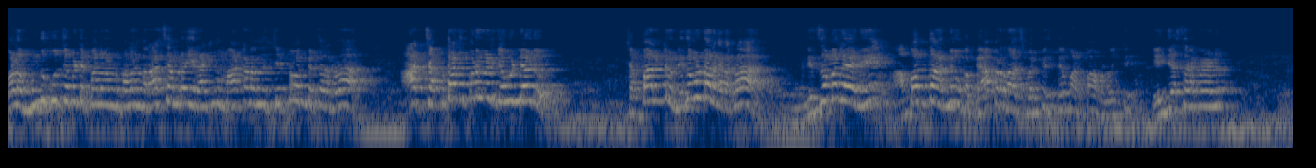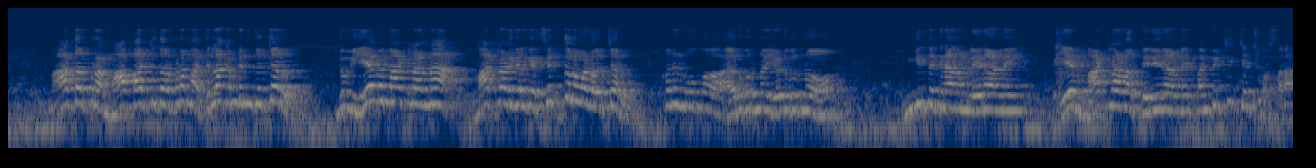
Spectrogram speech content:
వాళ్ళ ముందు కూర్చోబెట్టి పలానా పలానా రాశాంరా ఈ రకంగా మాట్లాడాలని చెప్పి పంపించాలి కదా. ఆ చెప్పడానికి కూడా వీడికి ఎవరు లేడు. చెప్పాలంటే నిజం ఉండాలి కదా నిజమలేని అబద్ధాన్ని ఒక పేపర్ రాసి పంపిస్తే మన పాపం వచ్చి ఏం చేస్తారు అక్కడ మా తరపున మా పార్టీ తరపున మా జిల్లా కమిటీ నుంచి వచ్చారు. నువ్వు ఏమి మాట్లాడినా మాట్లాడగలిగే శక్తులు వాళ్ళు వచ్చారు. కానీ నువ్వు ఒక ఏడుగురునో ఇంగిత జ్ఞానం లేని ఏం మాట్లాడాలో తెలియని పంపించి చర్చకు వస్తారా?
